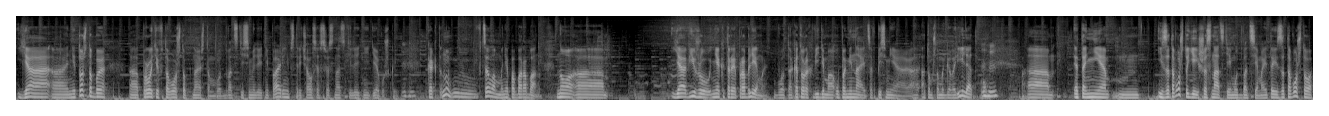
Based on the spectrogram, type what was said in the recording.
я а, не то чтобы а, против того, чтобы, знаешь, там вот 27-летний парень встречался с 16-летней девушкой. Как-то, ну, в целом мне по барабану. Но я вижу некоторые проблемы, вот, о которых, видимо, упоминается в письме о, о том, что мы говорили, о том, Мгм. а, это не из-за того, что ей 16, а ему 27, а это из-за того, что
